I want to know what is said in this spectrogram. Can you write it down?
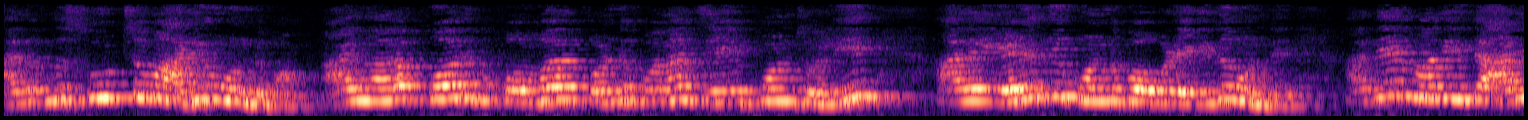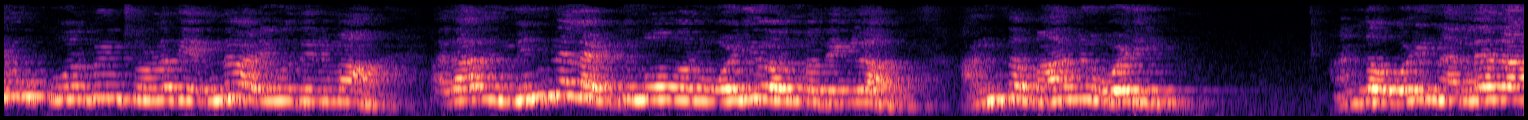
அது வந்து சூட்சமாக அறிவு உண்டுமா? அதனால போருக்கு போகும்போது கொண்டு போனால் ஜெயிப்போம்னு சொல்லி அதை எழுதி கொண்டு போகக்கூடிய இது உண்டு. அதே மாதிரி இது அறிவு கூர்மைன்னு சொல்றது என்ன அறிவு தெரியுமா? அதாவது மின்னல் அடிக்குமோ ஒரு ஒளி வரும் பார்த்தீங்களா அந்த மாதிரி ஒளி. அந்த ஒளி நல்லதா?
